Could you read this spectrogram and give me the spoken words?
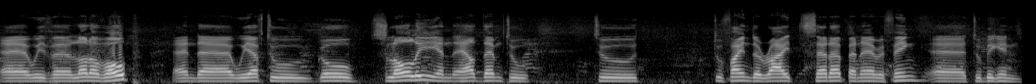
uh, with a lot of hope, and uh, we have to go slowly and help them to to to find the right setup and everything uh, to begin.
